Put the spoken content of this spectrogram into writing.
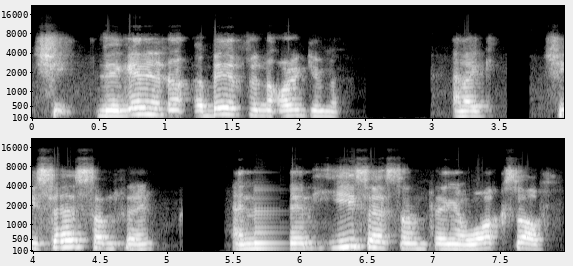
she, they get in a, a bit of an argument, and like she says something, and then he says something and walks off,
